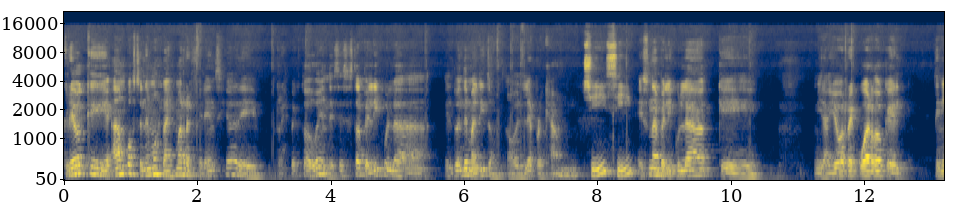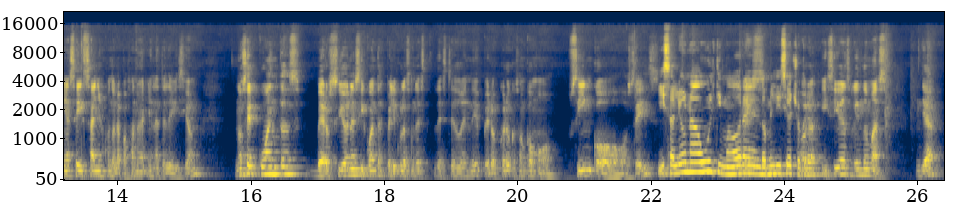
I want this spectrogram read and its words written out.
Creo que ambos tenemos la misma referencia de respecto a duendes. Es esta película El Duende Maldito o El Leprechaun. Sí, sí. Es una película que, mira, yo recuerdo que tenía seis años cuando la pasaron en la televisión. No sé cuántas versiones y cuántas películas son de, de este duende, pero creo que son como cinco o seis. Y salió una última ahora en el 2018, Ahora, creo. y siguen saliendo más. ¿Ya?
